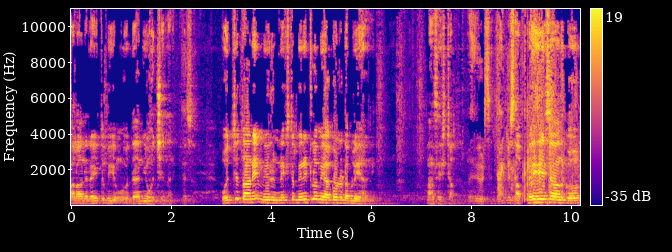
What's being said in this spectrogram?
పలాని రైతు బియ్యం ధాన్యం వచ్చిందని. వచ్చి తానే మీరు నెక్స్ట్ మినిట్లో మీ అకౌంట్లో డబ్బులు వేయాలని. నా సిస్టమ్ అప్పుడు వేసేసామనుకో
